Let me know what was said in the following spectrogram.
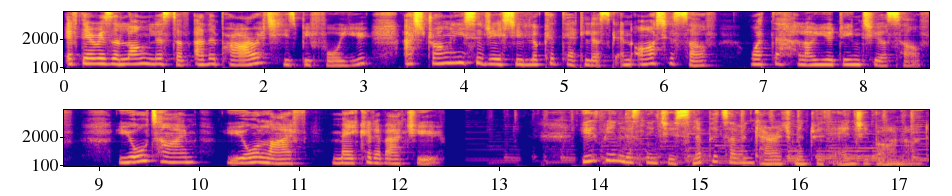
If there is a long list of other priorities before you, I strongly suggest you look at that list and ask yourself, what the hell are you doing to yourself? Your time, your life, make it about you. You've been listening to Snippets of Encouragement with Angie Barnard.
